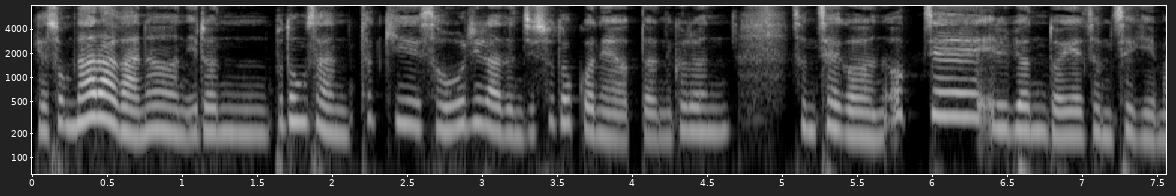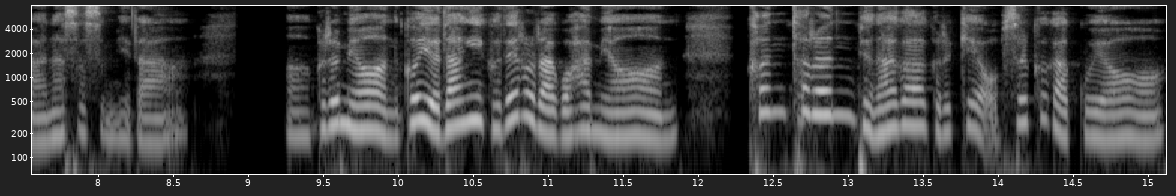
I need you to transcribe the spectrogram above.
계속 날아가는 이런 부동산 특히 서울이라든지 수도권의 어떤 그런 정책은 억제 일변도의 정책이 많았었습니다. 어, 그러면 그 여당이 그대로라고 하면 큰 틀은 변화가 그렇게 없을 것 같고요.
